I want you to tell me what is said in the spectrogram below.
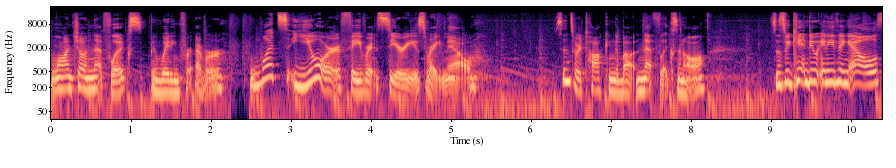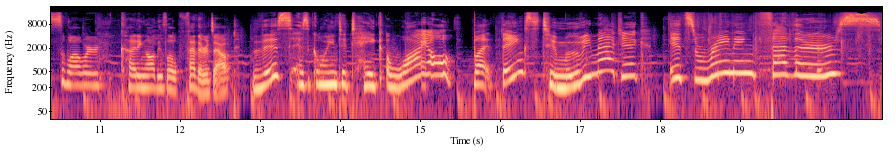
launch on Netflix. Been waiting forever. What's your favorite series right now? Since we're talking about Netflix and all, since we can't do anything else while we're cutting all these little feathers out. This is going to take a while, but thanks to movie magic, it's raining feathers.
